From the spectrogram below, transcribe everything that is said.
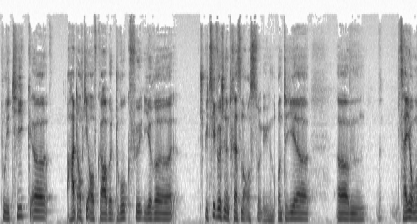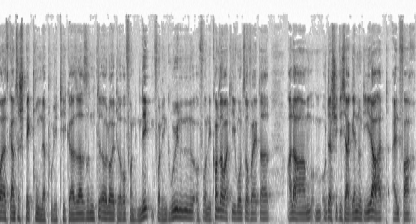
Politik äh, hat auch die Aufgabe, Druck für ihre spezifischen Interessen auszuüben. Und hier ähm, zeige ich auch mal das ganze Spektrum der Politik. Also da sind äh, Leute von den Linken, von den Grünen, von den Konservativen und so weiter. Alle haben unterschiedliche Agenten und jeder hat einfach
